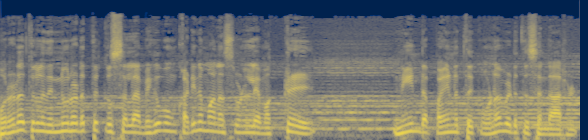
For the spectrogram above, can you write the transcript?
ஒரு இடத்திலிருந்து இன்னொரு இடத்துக்கு செல்ல மிகவும் கடினமான சூழ்நிலை மக்கள் நீண்ட பயணத்துக்கு உணவெடுத்து சென்றார்கள்.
